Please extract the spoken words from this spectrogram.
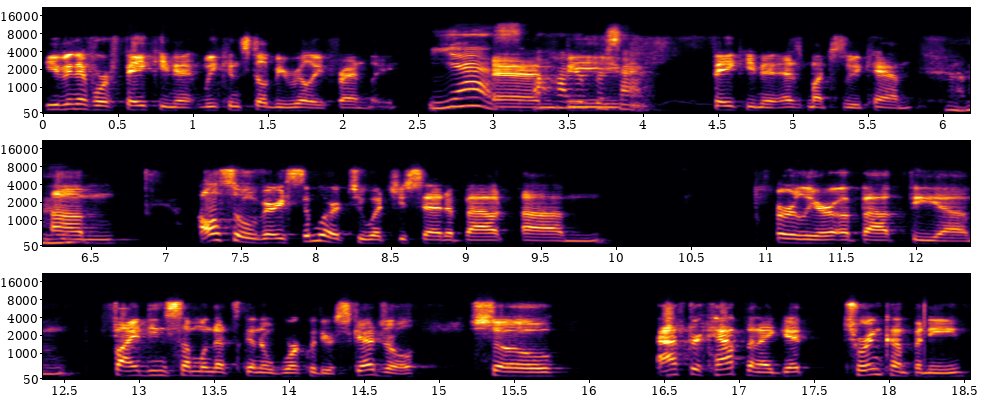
even if we're faking it, we can still be really friendly Yes, a and hundred be percent. faking it as much as we can. Mhm. Um, also, very similar to what you said about um, earlier about the um, finding someone that's going to work with your schedule. So after Kaplan, I get touring company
